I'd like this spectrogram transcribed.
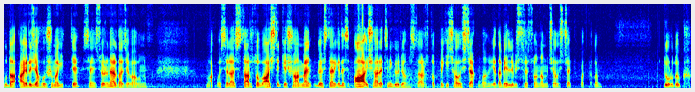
Bu da ayrıca hoşuma gitti. Sensörü nerede acaba bunun? Bak mesela start stop'u açtık ya şu an ben göstergede A işaretini görüyorum start stop. Peki çalışacak mı? Ya da belli bir süre sonra mı çalışacak? Bakalım. Durduk.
